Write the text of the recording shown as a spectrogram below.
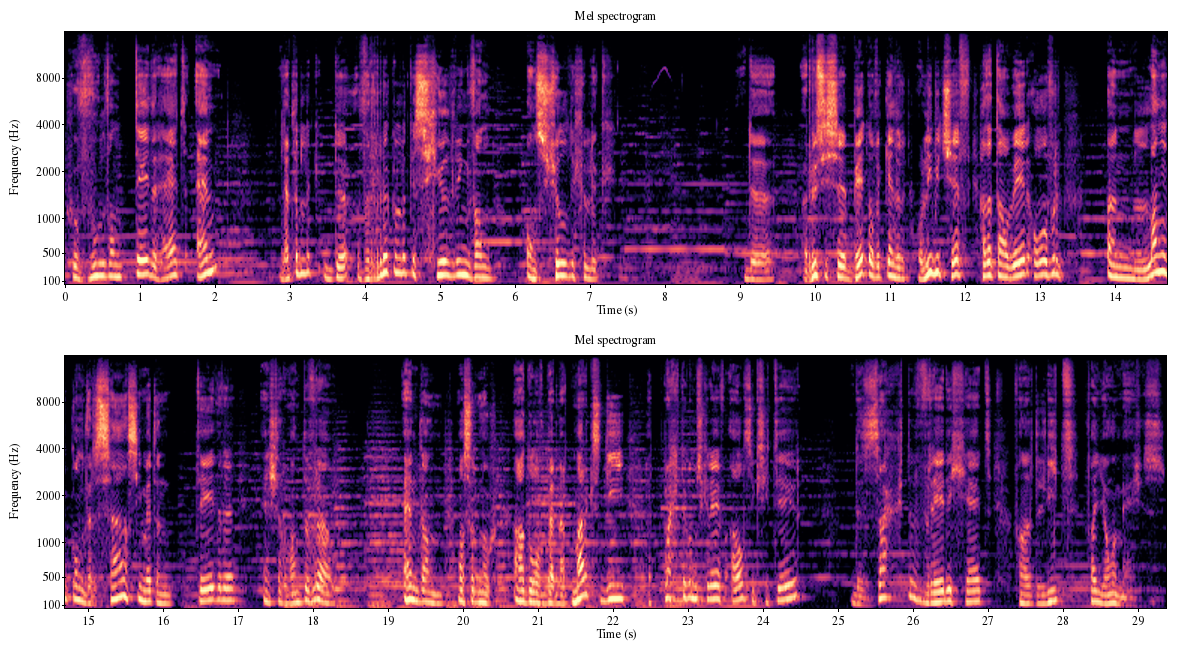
gevoel van tederheid en letterlijk de verrukkelijke schildering van onschuldig geluk. De Russische Beethoven-kenner Olibitschev had het dan weer over een lange conversatie met een tedere en charmante vrouw. En dan was er nog Adolf Bernhard Marx, die het prachtig omschreef als, ik citeer, de zachte vredigheid van het lied van jonge meisjes.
